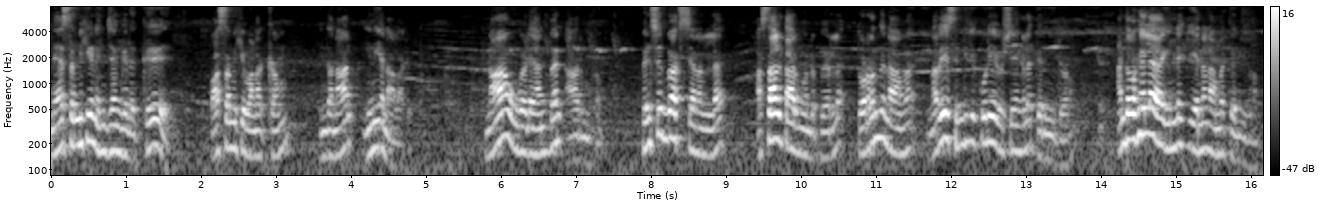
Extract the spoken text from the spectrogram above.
நேசமிகு நெஞ்சங்களுக்கு பாசமிகு வணக்கம். இந்த நாள் இனிய நாளாகட்டும் நான் உங்களுடைய அன்பன் ஆறுமுகம். பென்சில் பாக்ஸ் சேனலில் அசால்ட் ஆர்முன்ற பேரில் தொடர்ந்து நாம் நிறைய சிந்திக்கக்கூடிய விஷயங்களை தெரிஞ்சுட்டு வரோம். அந்த வகையில் இன்றைக்கி என்ன நாம் தெரிஞ்சுக்கிறோம்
